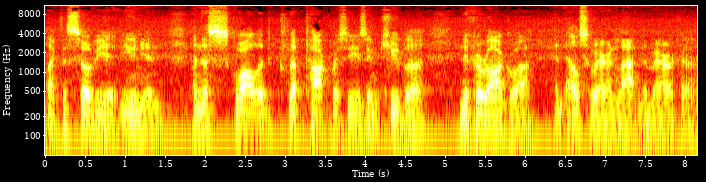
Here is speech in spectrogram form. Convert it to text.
like the Soviet Union and the squalid kleptocracies in Cuba, Nicaragua, and elsewhere in Latin America.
